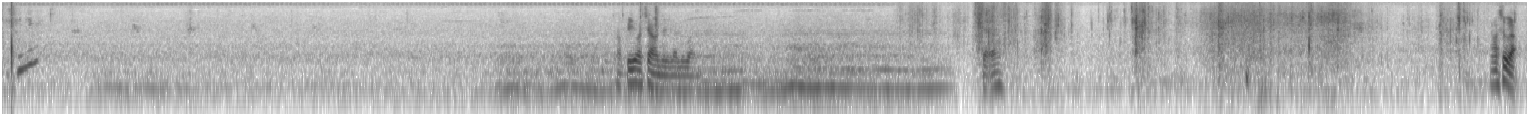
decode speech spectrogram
Di sini ni. Tapi macam ada laluan. Sekejap eh. Masuk tak?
